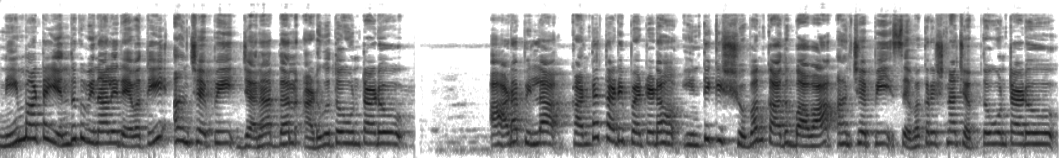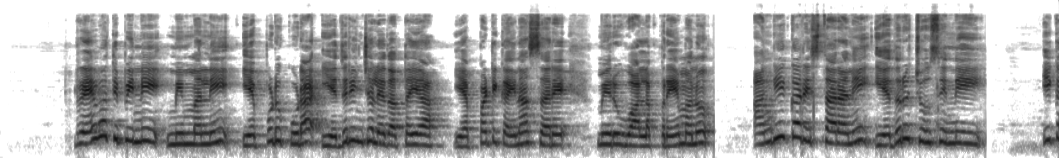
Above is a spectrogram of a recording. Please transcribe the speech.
నీ మాట ఎందుకు వినాలి రేవతి? అని చెప్పి జనార్దన్ అడుగుతూ ఉంటాడు. ఆడపిల్ల కంట తడి పెట్టడం ఇంటికి శుభం కాదు బావా అని చెప్పి శివకృష్ణ చెప్తూ ఉంటాడు. రేవతి పిన్ని మిమ్మల్ని ఎప్పుడు కూడా ఎదిరించలేదు అత్తయ్య. ఎప్పటికైనా సరే మీరు వాళ్ళ ప్రేమను అంగీకరిస్తారని ఎదురు చూసింది. ఇక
